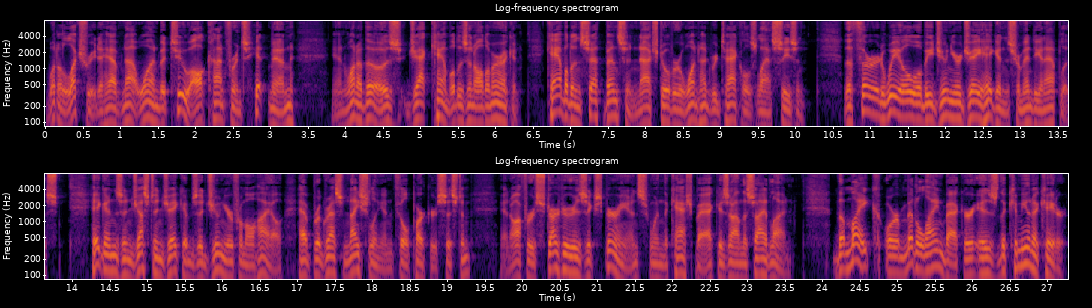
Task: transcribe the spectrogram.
What a luxury to have not one, but two all conference hitmen. And one of those, Jack Campbell, is an All American. Campbell and Seth Benson notched over 100 tackles last season. The third wheel will be junior Jay Higgins from Indianapolis. Higgins and Jestin Jacobs, a junior from Ohio, have progressed nicely in Phil Parker's system and offer starters experience when the cashback is on the sideline. The Mike, or middle linebacker, is the communicator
